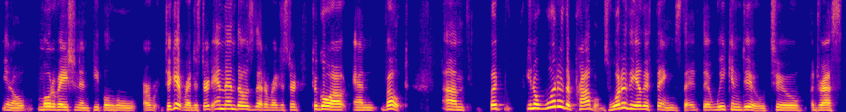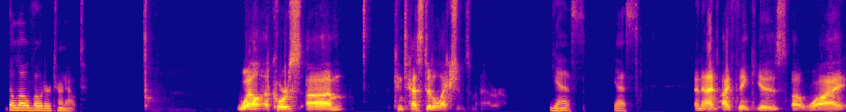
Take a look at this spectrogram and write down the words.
you know, motivation in people who are to get registered and then those that are registered to go out and vote. Um, but you know, what are the problems? What are the other things that, that we can do to address the low voter turnout? Well, of course, um, contested elections matter. Yes, yes. And that, I think, is uh, why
